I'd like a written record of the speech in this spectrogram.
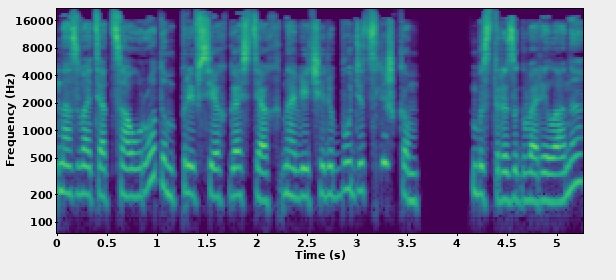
Назвать отца уродом при всех гостях на вечере будет слишком?» — быстро заговорила она,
